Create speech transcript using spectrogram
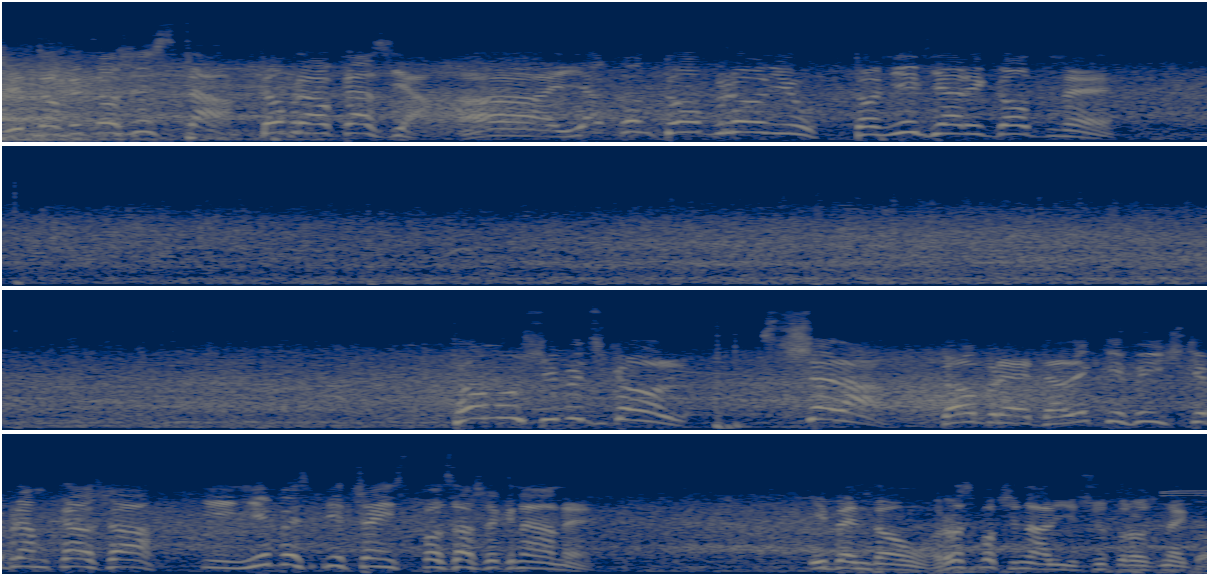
Czy to wykorzysta? Dobra okazja. A jak on to obronił? To niewiarygodne. To musi być gol. Strzela. Dobre, dalekie wyjście bramkarza i niebezpieczeństwo zażegnane. I będą rozpoczynali z rzutu rożnego.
